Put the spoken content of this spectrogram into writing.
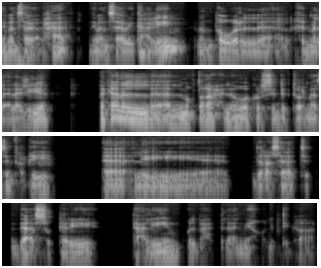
نبغى نسوي أبحاث نبغى نسوي تعليم نطور الخدمة العلاجية. فكان المقترح اللي هو كرسي الدكتور مازن فقيه آه، لدراسات داء السكري التعليم والبحث العلمي أو الابتكار.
